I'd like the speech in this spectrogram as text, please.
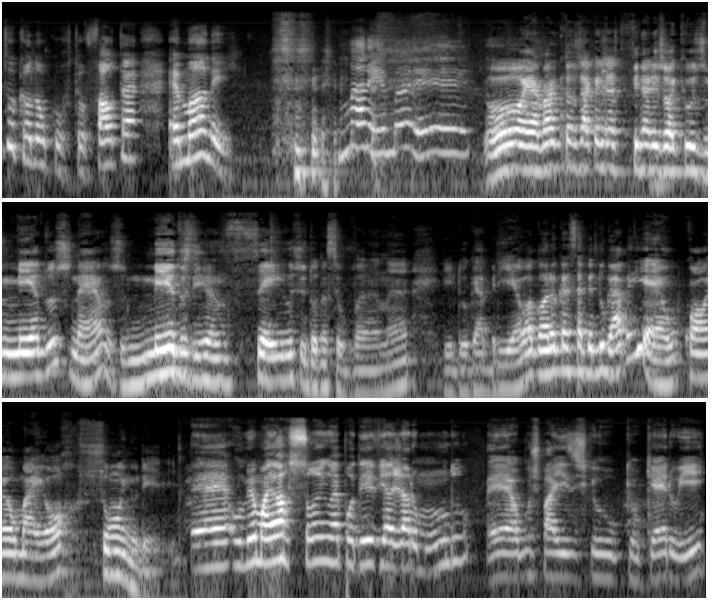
tu que eu não curto. Falta é money. Mare, mare. Oi, agora então já que a gente já finalizou aqui os medos, né? Os medos e anseios de Dona Silvana e do Gabriel. Agora eu quero saber do Gabriel qual é o maior sonho dele. É, o meu maior sonho é poder viajar o mundo. É, alguns países que eu, que eu quero ir.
